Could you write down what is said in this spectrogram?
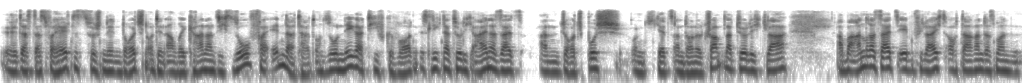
äh, dass das Verhältnis zwischen den Deutschen und den Amerikanern sich so verändert hat und so negativ geworden ist, liegt natürlich einerseits an George Bush und jetzt an Donald Trump natürlich klar aber andererseits eben vielleicht auch daran, dass man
